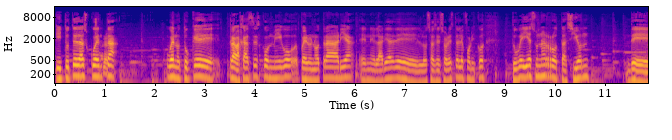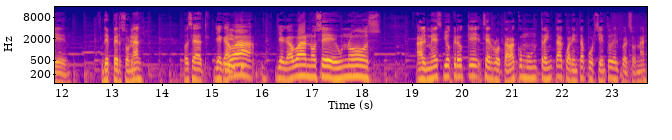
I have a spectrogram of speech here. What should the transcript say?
Y tú te das cuenta, bueno, tú que trabajaste conmigo, pero en otra área, en el área de los asesores telefónicos, tú veías una rotación de, de personal. O sea, llegaba, llegaba, no sé, unos, al mes yo creo que se rotaba como un 30 a 40% del personal.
